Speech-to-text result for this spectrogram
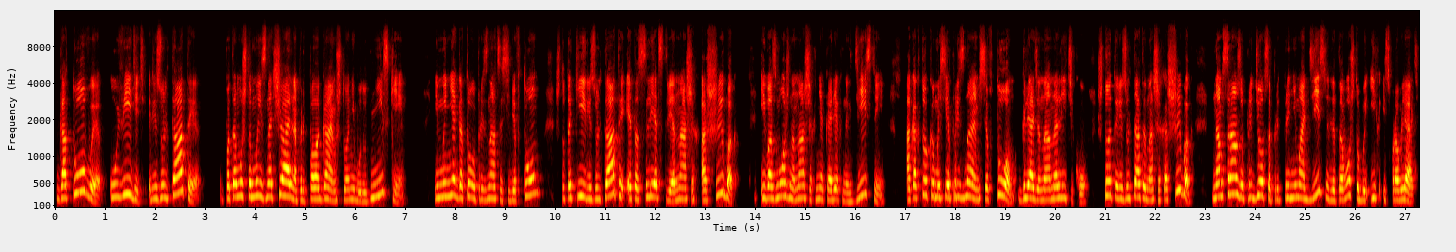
готовы увидеть результаты, потому что мы изначально предполагаем, что они будут низкие, и мы не готовы признаться себе в том, что такие результаты – это следствие наших ошибок и, возможно, наших некорректных действий, а как только мы себе признаемся в том, глядя на аналитику, что это результаты наших ошибок, нам сразу придется предпринимать действия для того, чтобы их исправлять.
